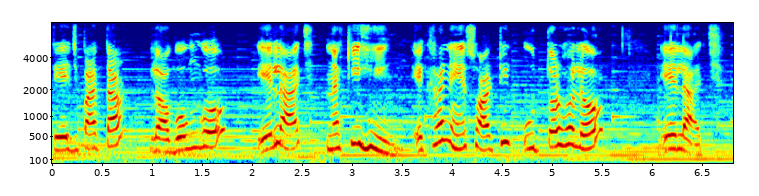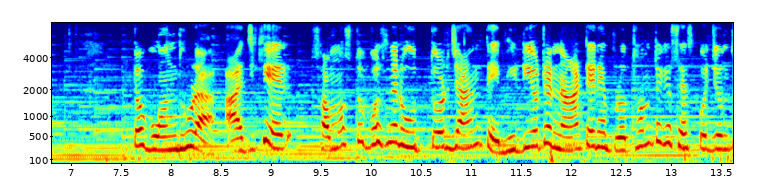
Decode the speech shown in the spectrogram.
তেজপাতা, লবঙ্গ, এলাচ নাকি হিং? এখানে সঠিক উত্তর হলো এলাচ। তো বন্ধুরা, আজকের সমস্ত প্রশ্নের উত্তর জানতে ভিডিওটা না টেনে প্রথম থেকে শেষ পর্যন্ত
